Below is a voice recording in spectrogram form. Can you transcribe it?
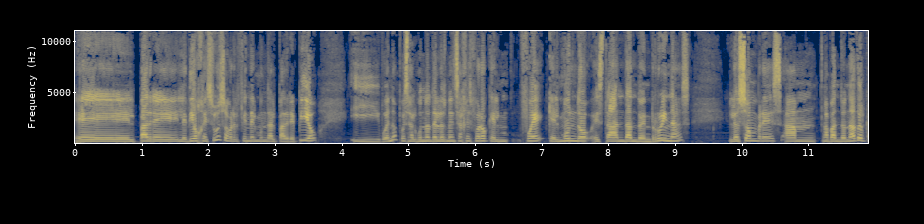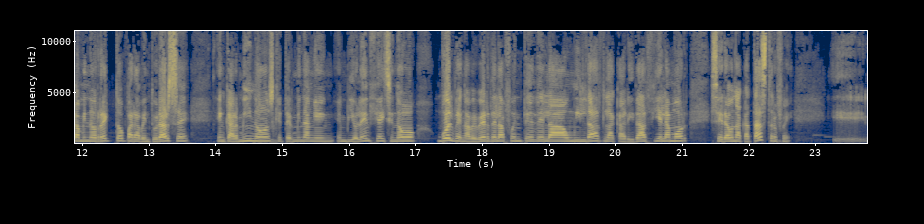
eh, el padre le dio Jesús sobre el fin del mundo al padre Pío y bueno pues algunos de los mensajes fueron que el, fue que el mundo está andando en ruinas los hombres han abandonado el camino recto para aventurarse en caminos que terminan en, en violencia y si no vuelven a beber de la fuente de la humildad, la caridad y el amor, será una catástrofe. Y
